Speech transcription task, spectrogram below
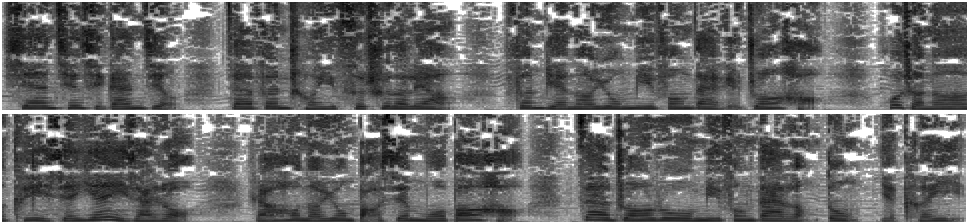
先清洗干净，再分成一次吃的量，分别呢用密封袋给装好，或者呢可以先腌一下肉，然后呢用保鲜膜包好，再装入密封袋冷冻也可以。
